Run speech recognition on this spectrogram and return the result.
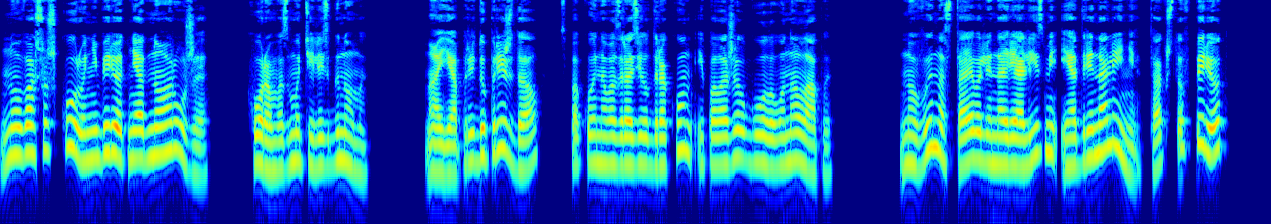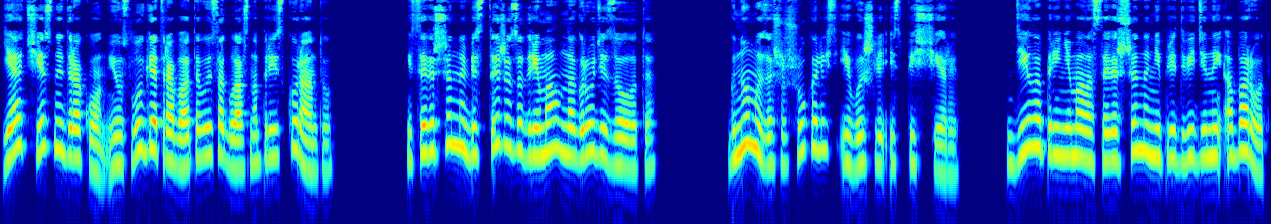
«Но вашу шкуру не берет ни одно оружие», — хором возмутились гномы. «А я предупреждал», — спокойно возразил дракон и положил голову на лапы. «Но вы настаивали на реализме и адреналине, так что вперед. Я честный дракон и услуги отрабатываю согласно прескуранту». И совершенно бесстыже задремал на груди золота. Гномы зашушукались и вышли из пещеры. Дело принимало совершенно непредвиденный оборот,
